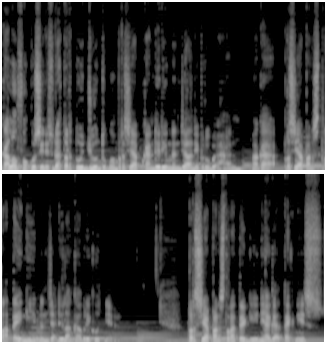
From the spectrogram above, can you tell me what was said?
Kalau fokus ini sudah tertuju untuk mempersiapkan diri menjalani perubahan, maka persiapan strategi menjadi langkah berikutnya. Persiapan strategi ini agak teknis,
